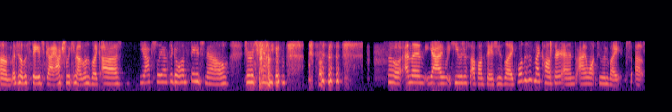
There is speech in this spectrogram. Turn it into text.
um until the stage guy actually came out and was like, "Uh, you actually have to go on stage now, George Canyon." so and then yeah, he was just up on stage. He's like, "Well, this is my concert, and I want to invite up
